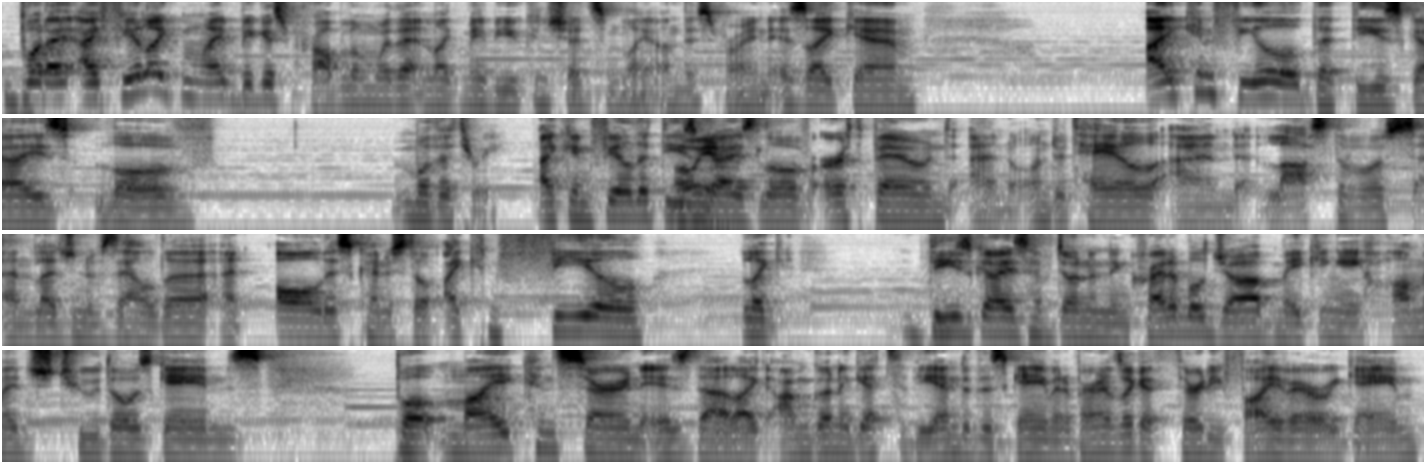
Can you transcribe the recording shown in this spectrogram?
But I, I feel like my biggest problem with it, and like maybe you can shed some light on this, Brian, is like um, I can feel that these guys love Mother 3. I can feel that these Oh, yeah. guys love Earthbound and Undertale and Last of Us and Legend of Zelda and all this kind of stuff. I can feel like these guys have done an incredible job making a homage to those games. But my concern is that like I'm gonna get to the end of this game and apparently it's like a 35 hour game.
